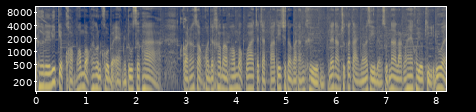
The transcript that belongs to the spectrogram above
เธอเลยรีบเก็บของพร้อมบอกให้คุณครูไปแอบในตู้เสื้อผ้า ก่อนทั้งสองคนจะเข้ามาพร้อมบอกว่าจะจัดปาร์ตี้ชุดนอนกันทั้งคืน และนำชุดกระต่ายน้อยสีเหลืองสุดน่ารักมาให้โคโยกิด้วย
